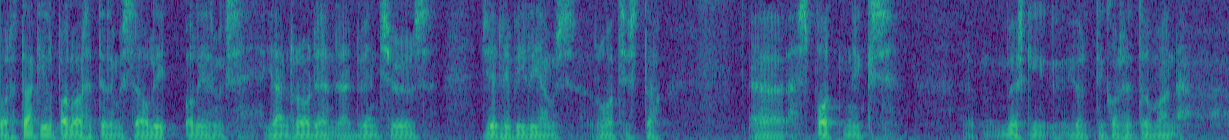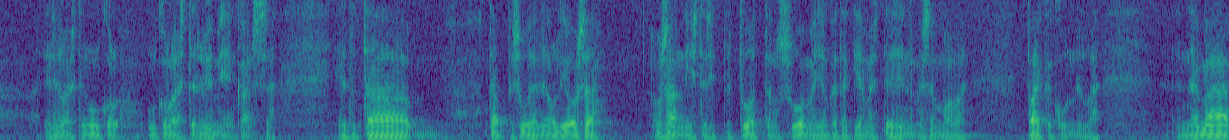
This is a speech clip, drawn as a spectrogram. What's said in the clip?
suorastaan kilpailuasetelmissa oli, oli esimerkiksi Jan Rode and Adventures, Jerry Williams Ruotsista, äh, Spotniks, myöskin jouduttiin konsertoimaan erilaisten ulko, ulkolaisten ryhmien kanssa. Ja tota, Tappi Suojanen oli osa, osa niistä sitten tuottanut Suomeen, jonka takia me sitten esiinnymme samalla paikkakunnilla. Nämä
